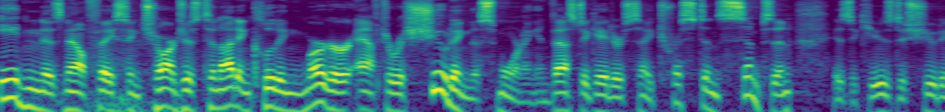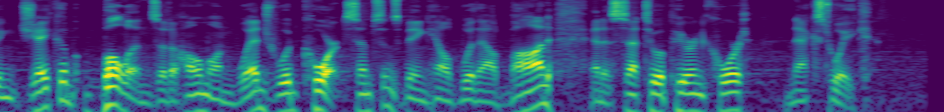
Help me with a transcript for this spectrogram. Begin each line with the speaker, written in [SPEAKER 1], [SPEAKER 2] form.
[SPEAKER 1] Eden is now facing charges tonight, including murder after a shooting this morning. Investigators say Tristan Simpson is accused of shooting Jacob Bullens at a home on Wedgewood Court. Simpson's being held without bond and is set to appear in court next week.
